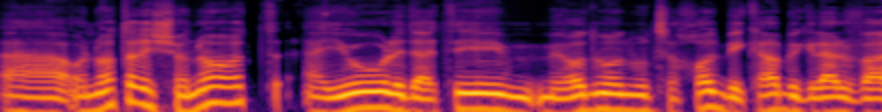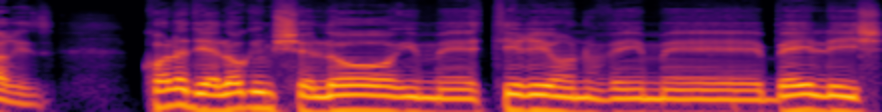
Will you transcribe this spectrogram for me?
העונות הראשונות היו לדעתי מאוד מאוד מוצלחות, בעיקר בגלל ווריז. כל הדיאלוגים שלו עם אה, טיריון ועם אה, בייליש,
